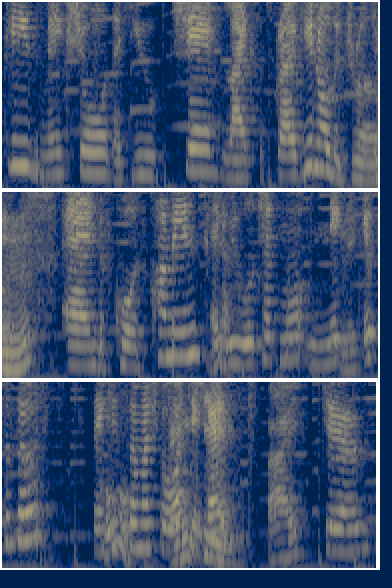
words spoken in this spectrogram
Please make sure that you share, like, subscribe. You know the drill. Mm-hmm. And of course, comment, and we will chat more next, next. episode. Thank cool. you so much for Thank watching, you. guys. Bye. Cheers.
